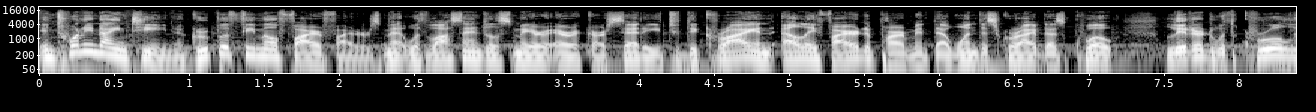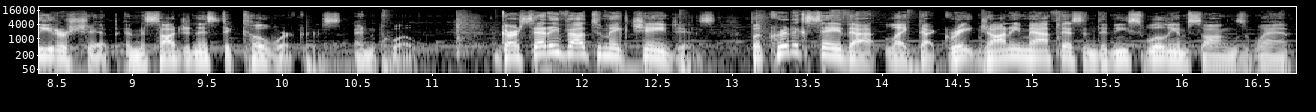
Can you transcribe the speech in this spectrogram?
In 2019, a group of female firefighters met with Los Angeles Mayor Eric Garcetti to decry an LA fire department that one described as, quote, littered with cruel leadership and misogynistic coworkers, end quote. Garcetti vowed to make changes, but critics say that, like that great Johnny Mathis and Deniece Williams songs went,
